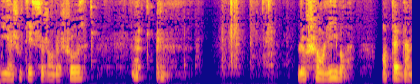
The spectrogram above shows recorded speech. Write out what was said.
d'y ajouter ce genre de choses. Le champ libre en tête d'un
